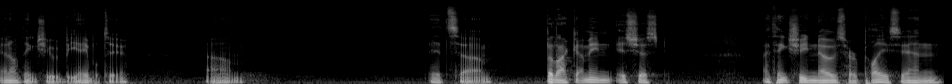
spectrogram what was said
I don't think she would be able to. Um, it's, um, but like I mean, it's just. I think she knows her place in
